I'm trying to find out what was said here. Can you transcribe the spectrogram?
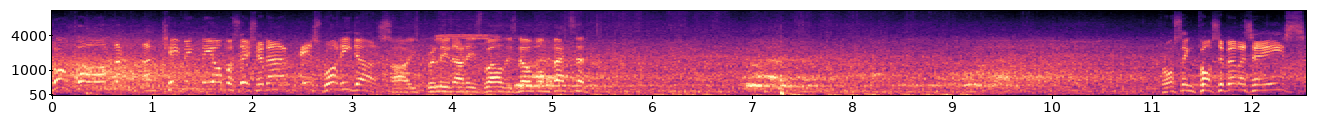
Buffon, and keeping the opposition out is what he does. Oh, he's brilliant at it as well. There's no one better. Crossing possibilities.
